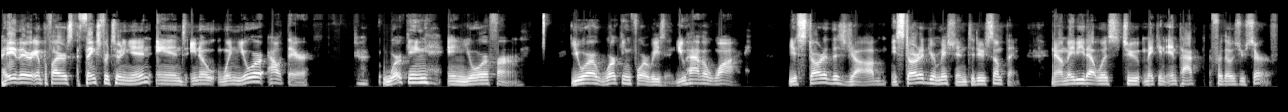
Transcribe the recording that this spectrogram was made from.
Hey there, amplifiers. Thanks for tuning in. And, you know, when you're out there working in your firm, you are working for a reason. You have a why. You started this job, you started your mission to do something. Now, maybe that was to make an impact for those you serve.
